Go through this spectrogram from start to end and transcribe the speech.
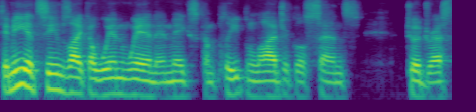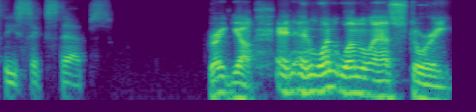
to me, it seems like a win-win and makes complete and logical sense to address these six steps. Great, yeah, and and one one last story.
